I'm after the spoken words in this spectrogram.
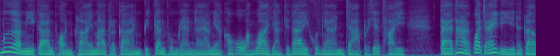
เมื่อมีการผ่อนคลายมาตรการปิดกั้นพรมแดนแล้วเนี่ยเขาก็หวังว่าอยากจะได้คนงานจากประเทศไทย แต่ถ้าหากว่าจะให้ดีนะครับ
